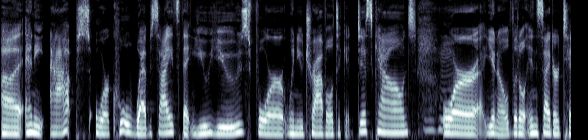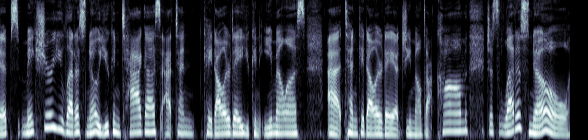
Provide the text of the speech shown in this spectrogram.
uh, any apps or cool websites that you use for when you travel to get discounts Mm-hmm. or, you know, little insider tips, make sure you let us know. You can tag us at 10K Dollar Day. You can email us at 10K Dollar Day at gmail.com. Just let us know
